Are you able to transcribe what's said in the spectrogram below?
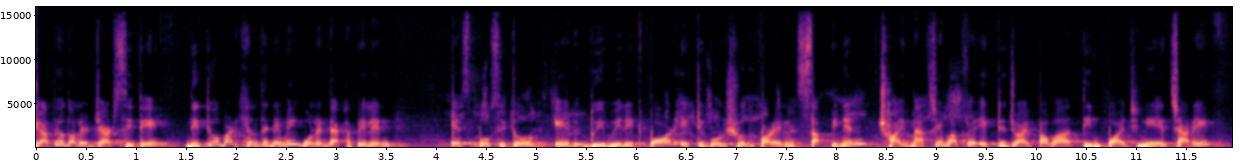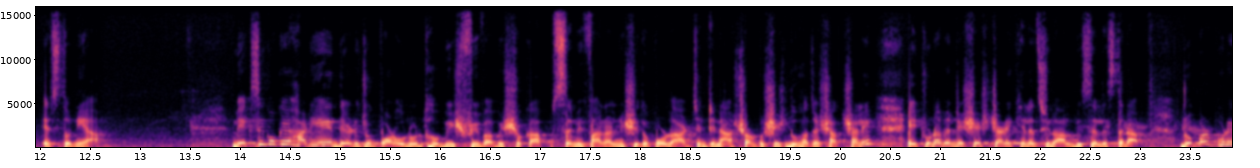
জাতীয় দলের জার্সিতে দ্বিতীয়বার খেলতে নেমেই গোলের দেখা পেলেন এসপোসিটো এর দুই মিনিট পর একটি গোল শোধ করেন সাপ্পিনেন ছয় ম্যাচে মাত্র একটি জয় পাওয়া তিন পয়েন্ট নিয়ে চারে এস্তোনিয়া। মেক্সিকোকে হারিয়ে দেড় যুগ পর অনূর্ধ্ব বিশ ফিফা বিশ্বকাপ সেমিফাইনাল নিশ্চিত করল আর্জেন্টিনা। সর্বশেষ দু হাজার সাত সালে এই টুর্নামেন্টের শেষ চারে খেলেছিল আলবি সেলেস্তেরা রোববার ভোরে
